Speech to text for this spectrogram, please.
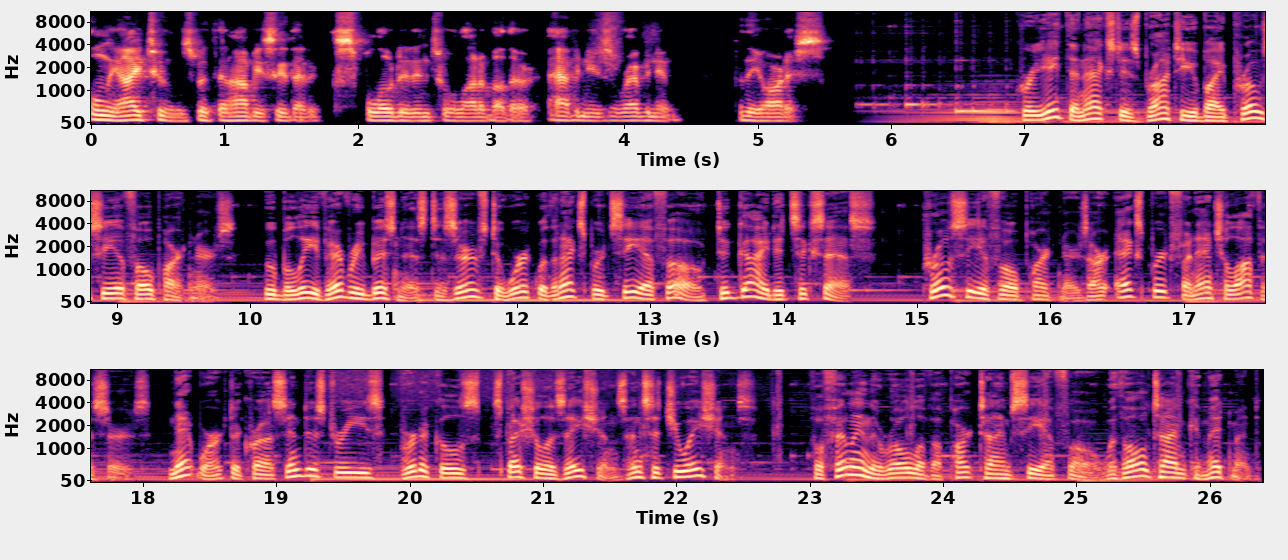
only iTunes, but then obviously that exploded into a lot of other avenues of revenue for the artists. Create the Next is brought to you by Pro CFO Partners, who believe every business deserves to work with an expert CFO to guide its success. Pro CFO partners are expert financial officers networked across industries, verticals, specializations, and situations. Fulfilling the role of a part time CFO with all time commitment,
